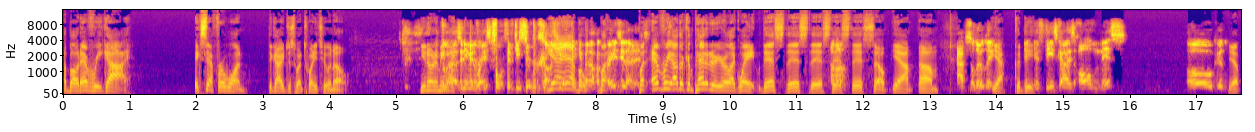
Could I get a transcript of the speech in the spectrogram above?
about every guy, except for one, the guy who just went 22 and 0. You know what I mean? Who Like- hasn't even raced 450 Supercross yeah, yet? yeah, Think but, about how but, crazy that is. but every other competitor, you're like, wait, this, this, this, this, Uh-huh. this. So, yeah, um, Absolutely. Yeah, could be. If these guys all miss, oh, good. Yep.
